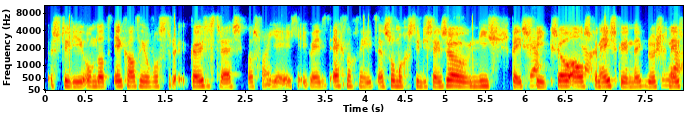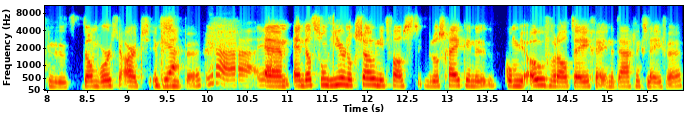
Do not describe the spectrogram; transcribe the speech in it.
studie omdat ik had heel veel stre- keuzestress. Ik was van, jeetje, ik weet het echt nog niet. En sommige studies zijn zo niche-specifiek, zoals Ja. geneeskunde. Ik bedoel, als je geneeskunde doet, dan word je arts in principe. ja, ja. Ehm, en dat stond hier nog zo niet vast. Ik bedoel, scheikunde kom je overal tegen in het dagelijks leven.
